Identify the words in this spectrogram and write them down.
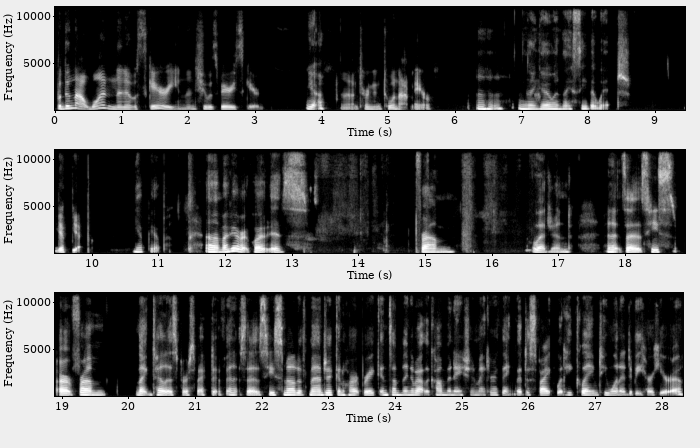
But then that one and then it was scary and then she was very scared. Yeah. And it turned into a nightmare. Mm-hmm. And they go and they see the witch. Yep, yep. Yep, yep. Um, my favorite quote is from Legend, and it says he's or from like Tella's perspective, and it says he smelled of magic and heartbreak, and something about the combination made her think that despite what he claimed, he wanted to be her hero.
